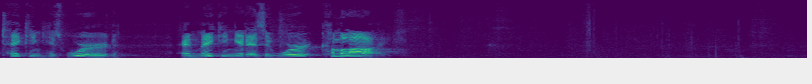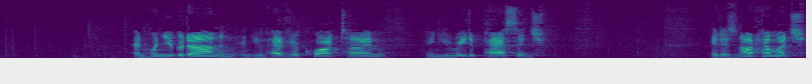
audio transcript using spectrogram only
taking His Word and making it, as it were, come alive. And when you go down and, and, you have your quiet time and you read a passage, it is not how much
